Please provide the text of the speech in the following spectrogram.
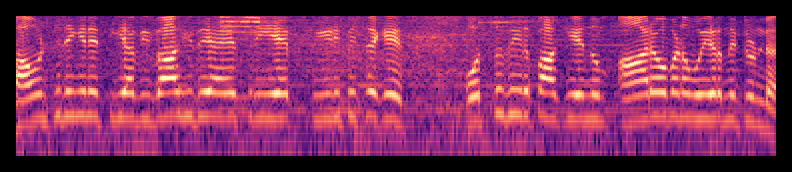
കൗൺസിലിംഗിനെത്തിയ വിവാഹിതയായ സ്ത്രീയെ പീഡിപ്പിച്ച കേസ് ഒത്തുതീർപ്പാക്കിയെന്നും ആരോപണം ഉയർന്നിട്ടുണ്ട്.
